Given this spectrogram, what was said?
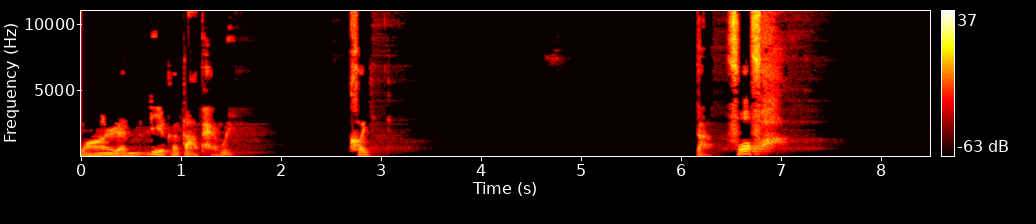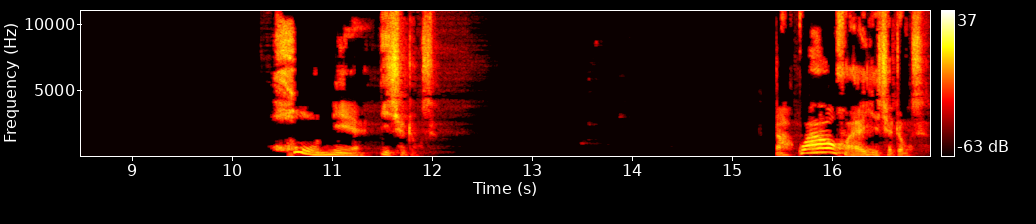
亡人立个大牌位？可以。啊，佛法护念一切众生，啊，关怀一切众生，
